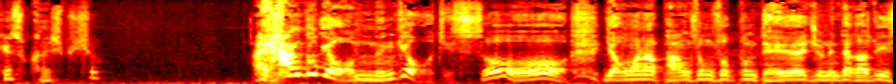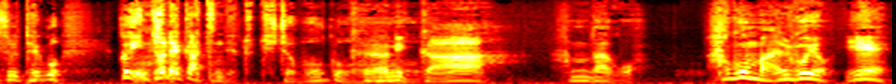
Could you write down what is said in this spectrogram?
계속 하십시오. 아니 한국에 없는 게 어딨어 영화나 방송 소품 대여해 주는 데 가도 있을 테고 그 인터넷 같은 데도 뒤져보고 그러니까 한다고 하고 말고요. 예.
